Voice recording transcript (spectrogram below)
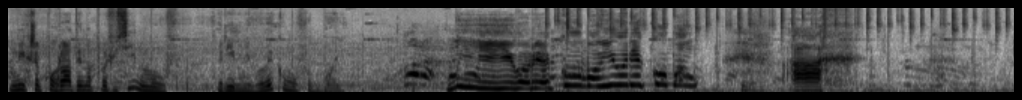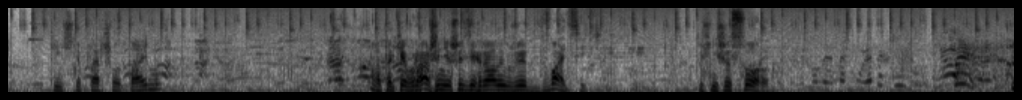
Міг ще пограти на професійному рівні, великому футболі. Ні, Ігор Якубов, Ігор Якубов! Ах! Кінчення першого тайму. А таке враження, що зіграли вже 20, точніше 40. І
